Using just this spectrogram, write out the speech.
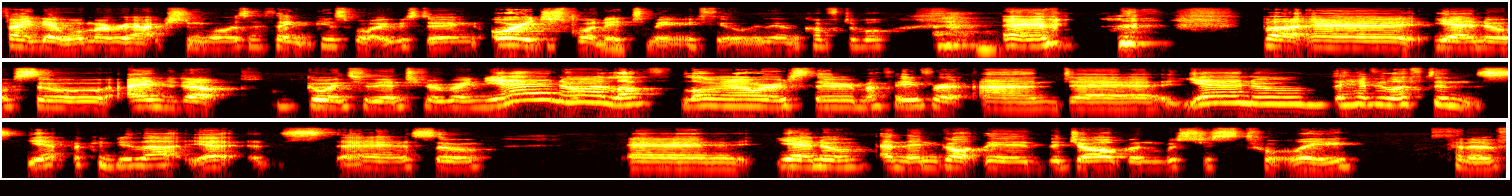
find out what my reaction was, I think is what he was doing. Or he just wanted to make me feel really uncomfortable. um, but uh, yeah, no, so I ended up going through the interview going, yeah, no, I love long hours. They're my favorite. And uh, yeah, no, the heavy liftings, yep, I can do that. Yeah, it's uh, so uh, yeah, no, and then got the the job and was just totally kind of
